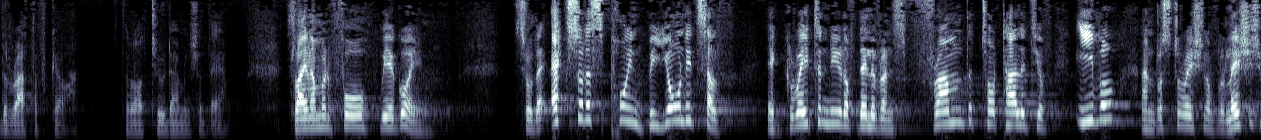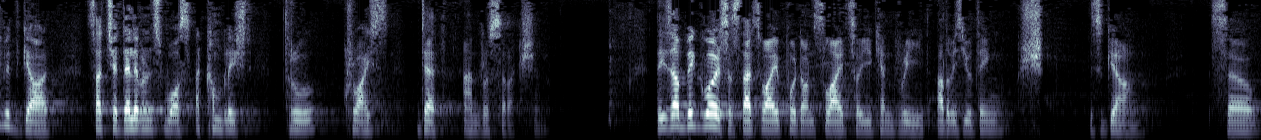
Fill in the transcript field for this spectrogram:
the wrath of God. There are two dimensions there. Slide number four, we are going. So the Exodus point beyond itself a greater need of deliverance from the totality of evil and restoration of relationship with God. Such a deliverance was accomplished through Christ's death and resurrection. These are big verses. That's why I put on slide so you can read. Otherwise you think, it's gone. So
